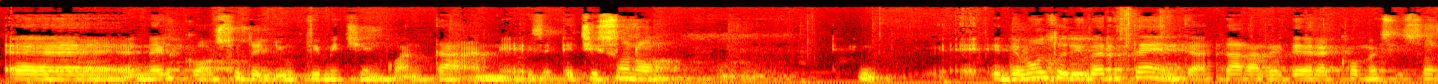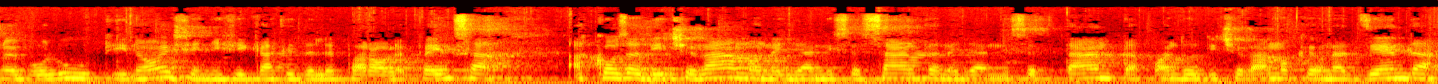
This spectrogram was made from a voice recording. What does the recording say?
eh, nel corso degli ultimi 50 anni e ci sono ed è molto divertente andare a vedere come si sono evoluti no, i significati delle parole. Pensa a cosa dicevamo negli anni 60, negli anni 70, quando dicevamo che un'azienda,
